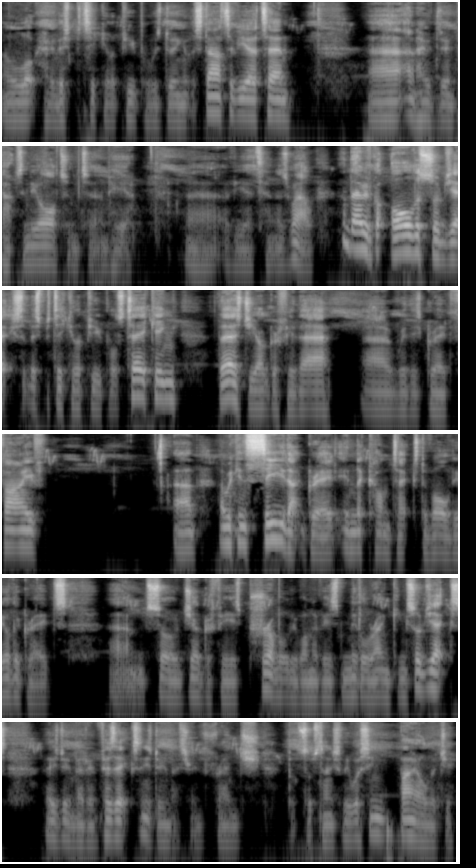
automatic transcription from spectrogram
and look how this particular pupil was doing at the start of Year 10 uh, and how they're doing perhaps in the autumn term here uh, of year 10 as well. And there we've got all the subjects that this particular pupil's taking. There's geography there uh, with his grade 5. Um, and we can see that grade in the context of all the other grades. Um, so geography is probably one of his middle ranking subjects. He's doing better in physics and he's doing better in French, but substantially worse in biology.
